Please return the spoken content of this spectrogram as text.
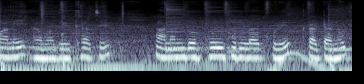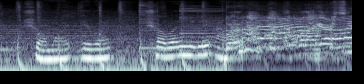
মানে আমাদের কাছে আনন্দ হই হুল্লা করে কাটানোর সময় এবং সবাই মিলে আমরা সবার আগে আসছি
